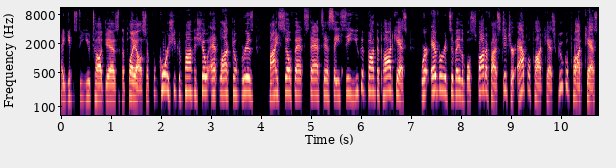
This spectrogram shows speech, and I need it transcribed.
against the Utah Jazz in the playoffs. So, of course, you can find the show at Locked On Grizz, myself at Stats SAC. You can find the podcast wherever it's available. Spotify, Stitcher, Apple Podcasts, Google Podcasts,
